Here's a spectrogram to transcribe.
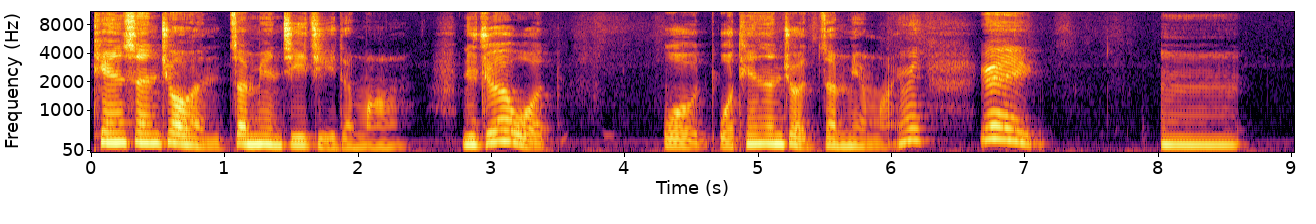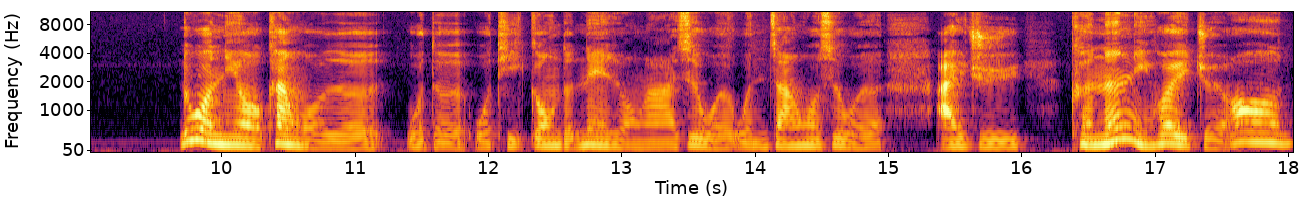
天生就很正面积极的吗？你觉得我，我，我天生就很正面吗？因为，因为，嗯，如果你有看我的、我的、我提供的内容啊，还是我的文章，或是我的 IG。可能你会觉得哦，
